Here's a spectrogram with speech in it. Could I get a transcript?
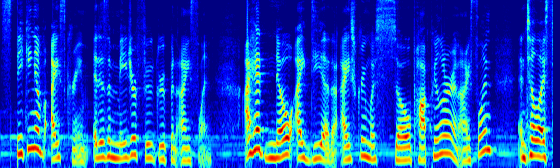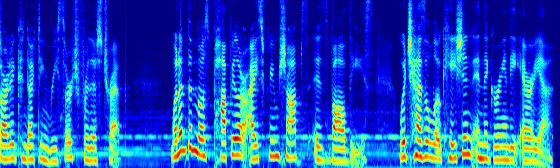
Speaking of ice cream, it is a major food group in Iceland. I had no idea that ice cream was so popular in Iceland until I started conducting research for this trip. One of the most popular ice cream shops is Valdís, which has a location in the Grandi area.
